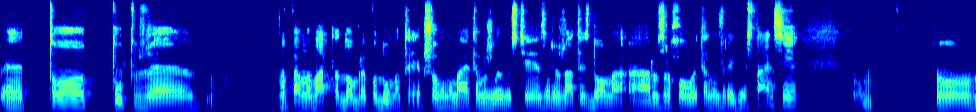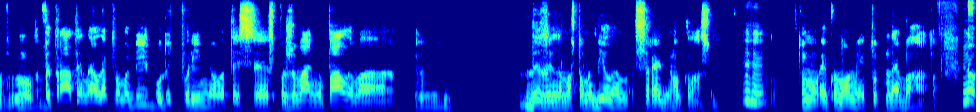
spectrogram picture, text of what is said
е, то тут вже напевно варто добре подумати, якщо ви не маєте можливості заряджатись вдома, а розраховуєте на зарядні станції, то ну, витрати на електромобіль будуть порівнюватись споживанню палива дизельним автомобілем середнього класу. Угу. Тому економії тут небагато. Ну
